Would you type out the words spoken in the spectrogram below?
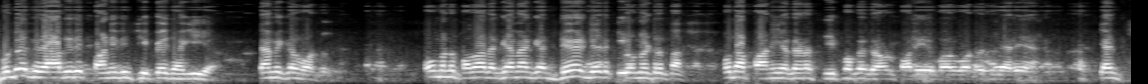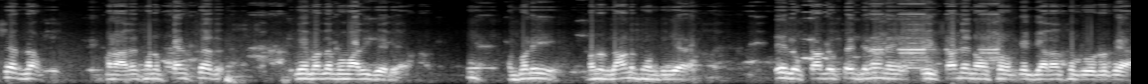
ਬੁੱਢੇ ਦਰਿਆ ਦੀ ਪਾਣੀ ਦੀ ਸੀਪੇਜ ਹੈਗੀ ਹੈ ਕੈਮੀਕਲ ਵਾਟਰ ਉਹ ਮੈਨੂੰ ਪਤਾ ਲੱਗਿਆ, ਮੈਂ ਕਿ ਡੇਢ ਡੇਢ ਕਿਲੋਮੀਟਰ ਤੱਕ ਉਹਦਾ ਪਾਣੀ ਅਗਰ ਸੀਪ ਹੋ ਕੇ ਗਰਾਊਂਡ ਪਾਣੀ ਵਾਟਰ ਚ ਲੈ ਰਹੇ ਆ ਕੈਂਸਰ ਦਾ ਬਣਾ ਰਹੇ, ਸਾਨੂੰ ਕੈਂਸਰ ਦੇ ਮਤਲਬ ਬਿਮਾਰੀ ਦੇ ਰਿਹਾ। ਬੜੀ ਸਾਨੂੰ ਲਾਹਨਤ ਹੁੰਦੀ ਹੈ। ਇਹ ਲੋਕਾਂ ਦੇ ਉੱਤੇ ਜਿਨ੍ਹਾਂ ਨੇ ਕਰੀਬ 950 ਕੇ 1100 ਕਰੋੜ ਰੁਪਇਆ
